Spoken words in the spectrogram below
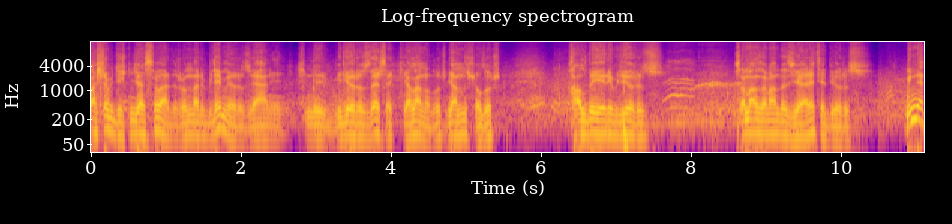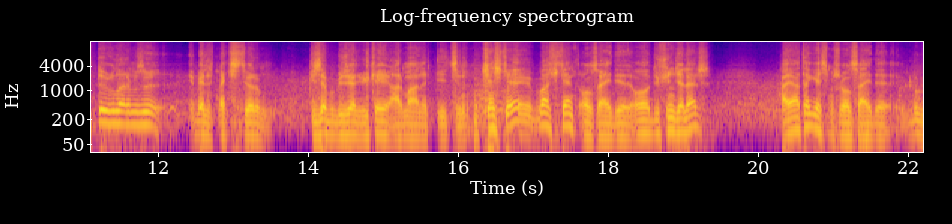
başka bir düşüncesi vardır. Onları bilemiyoruz yani. Şimdi biliyoruz dersek yalan olur, yanlış olur. Kaldığı yeri biliyoruz. Zaman zaman da ziyaret ediyoruz. Minnet duygularımızı belirtmek istiyorum. Bize bu güzel ülkeyi armağan ettiği için. Keşke başkent olsaydı. O düşünceler hayata geçmiş olsaydı bu,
